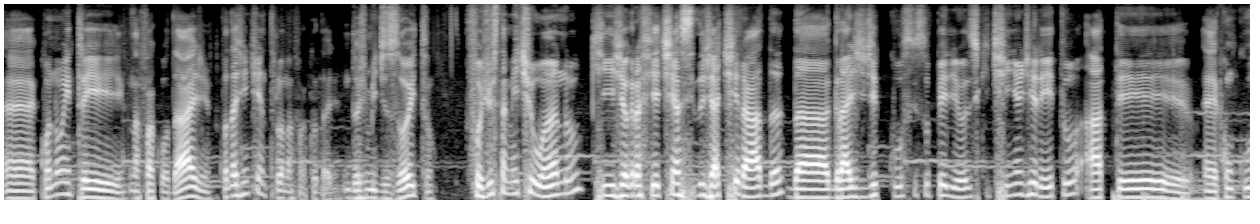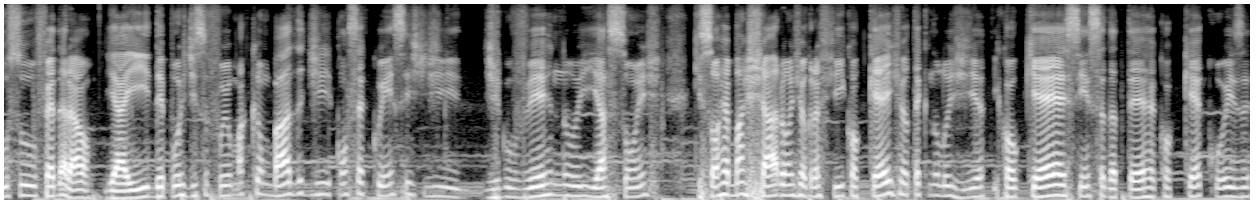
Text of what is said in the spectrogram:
é, quando eu entrei na faculdade, quando a gente entrou na faculdade, em 2018, foi justamente o ano que geografia tinha sido já tirada da grade de cursos superiores que tinham direito a ter é, concurso federal. E aí, depois disso, foi uma cambada de consequências de desgoverno e ações que só rebaixaram a geografia e qualquer geotecnologia e qualquer ciência da Terra, qualquer coisa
